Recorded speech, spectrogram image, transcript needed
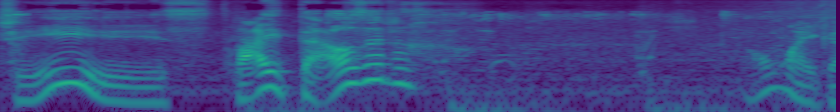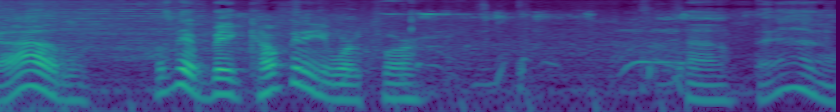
Jeez, five thousand? Oh my god, must be a big company you work for. Oh, damn.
